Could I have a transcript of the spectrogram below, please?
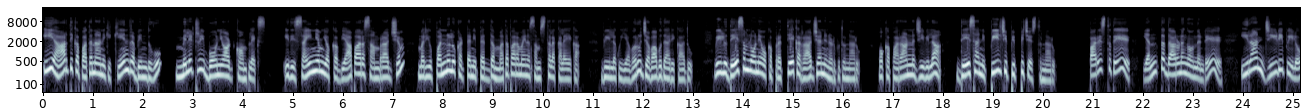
ఈ ఆర్థిక పతనానికి కేంద్ర బిందువు మిలిటరీ బోన్యార్డ్ కాంప్లెక్స్. ఇది సైన్యం యొక్క వ్యాపార సామ్రాజ్యం మరియు పన్నులు కట్టని పెద్ద మతపరమైన సంస్థల కలయిక. వీళ్ళకు ఎవరూ జవాబుదారీ కాదు. వీళ్ళు దేశంలోనే ఒక ప్రత్యేక రాజ్యాన్ని నడుపుతున్నారు. ఒక పరాన్నజీవిలా దేశాన్ని పీల్చి పిప్పి చేస్తున్నారు. పరిస్థితి ఎంత దారుణంగా ఉందంటే ఇరాన్ జీడీపీలో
